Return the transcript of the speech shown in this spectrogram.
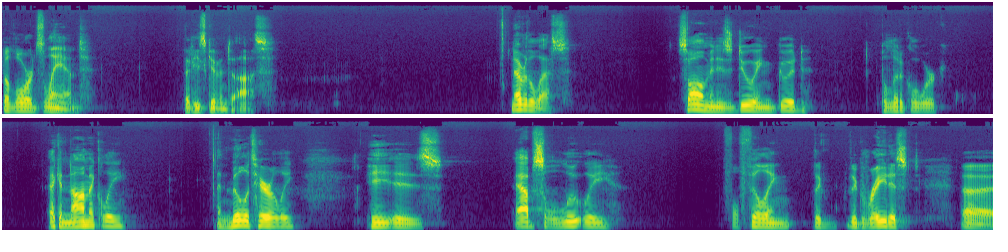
the Lord's land that He's given to us. Nevertheless, Solomon is doing good political work, economically and militarily. He is absolutely fulfilling the, the greatest uh,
